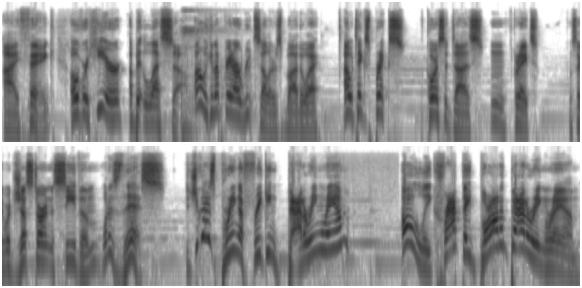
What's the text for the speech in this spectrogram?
I think. Over here, a bit less so. Oh, we can upgrade our root cellars, by the way. Oh, it takes bricks. Of course it does. Hmm, great. Looks like we're just starting to see them. What is this? Did you guys bring a freaking battering ram? Holy crap, they brought a battering ram!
